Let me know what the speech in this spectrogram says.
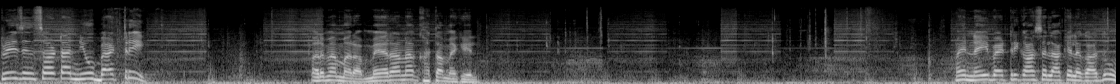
please insert a new battery अरे मैं मरा, मेरा ना खत्म है खेल। भाई, नई बैटरी कहाँ से लाके लगा दूँ?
